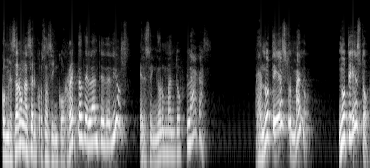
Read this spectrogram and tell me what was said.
Comenzaron a hacer cosas incorrectas delante de Dios. El Señor mandó plagas. Ahora, note esto, hermano. Note esto.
